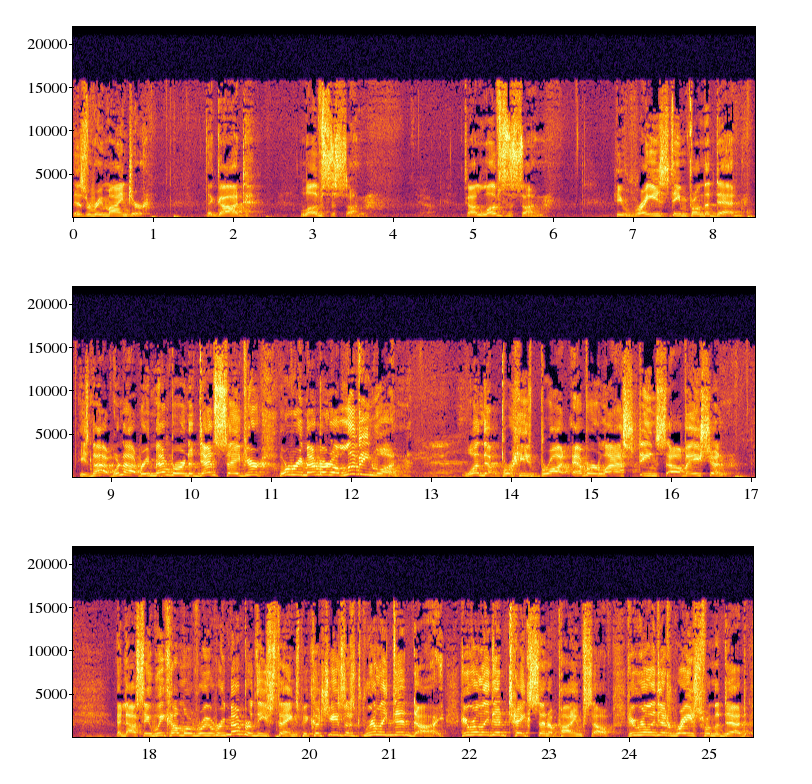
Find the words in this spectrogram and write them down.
is a reminder that God loves the Son. God loves the Son. He raised him from the dead. He's not, we're not remembering a dead Savior, we're remembering a living one. One that he's brought everlasting salvation. And now, see, we come and we remember these things because Jesus really did die. He really did take sin upon himself. He really did raise from the dead.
